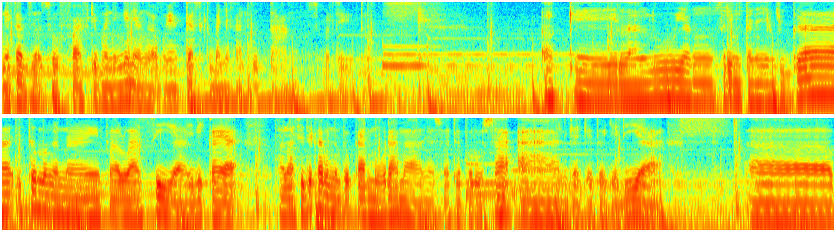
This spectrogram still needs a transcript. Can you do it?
Mereka bisa survive dibandingin yang nggak punya cash kebanyakan hutang seperti itu. Oke, lalu yang sering tanyain juga itu mengenai valuasi ya. Jadi kayak valuasi itu kan menentukan murah mahalnya suatu perusahaan kayak gitu. Jadi ya uh,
